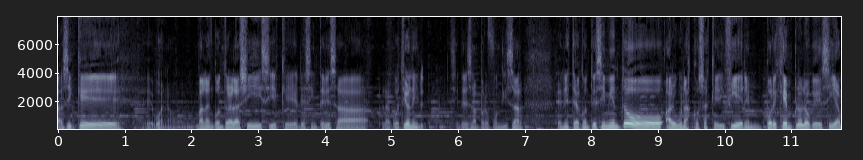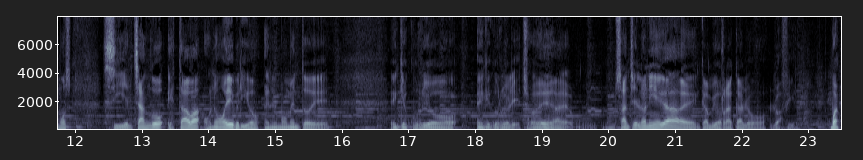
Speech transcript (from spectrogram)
Así que, eh, bueno, van a encontrar allí si es que les interesa la cuestión y les interesa profundizar en este acontecimiento algunas cosas que difieren. Por ejemplo, lo que decíamos, si el chango estaba o no ebrio en el momento de, en que ocurrió en que ocurrió el hecho. ¿eh? Sánchez lo niega, en cambio Raca lo, afirma. Bueno,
